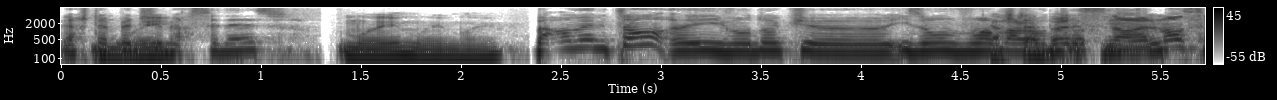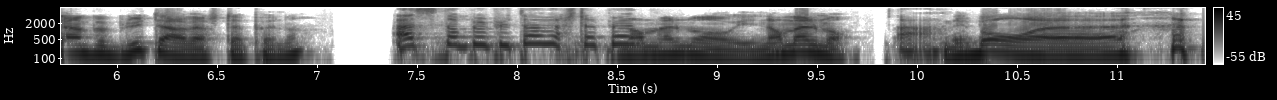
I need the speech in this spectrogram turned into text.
Verstappen Oui. chez Mercedes. Oui, oui, oui. Bah, en même temps, euh, ils vont donc, euh, ils ont, vont avoir leur Verstappen, normalement, c'est un peu plus tard, Verstappen. Hein Ah, c'est un peu plus tard, Verstappen? Normalement, oui, normalement. Ah, Mais bon, euh,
